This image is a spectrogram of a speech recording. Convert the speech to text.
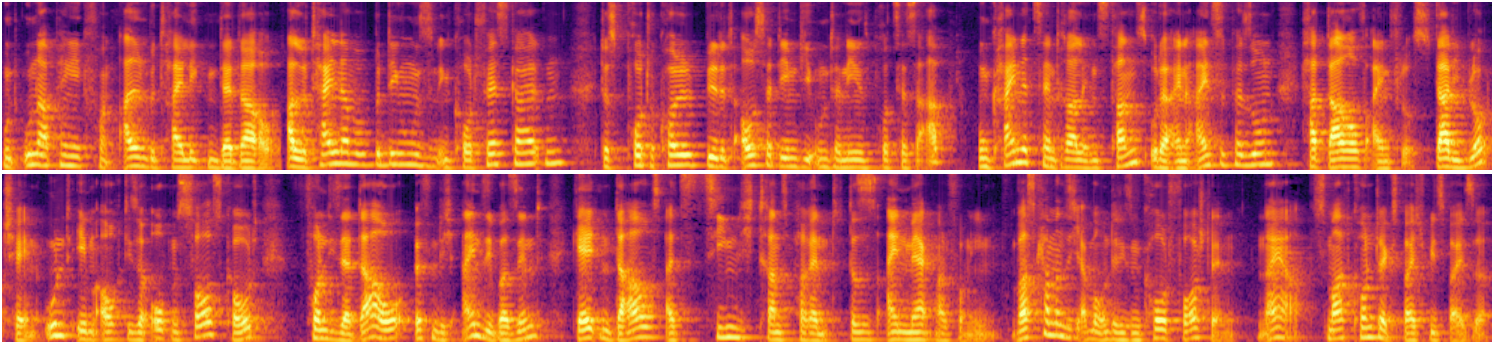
und unabhängig von allen Beteiligten der DAO. Alle Teilnahmebedingungen sind in Code festgehalten. Das Protokoll bildet außerdem die Unternehmensprozesse ab und keine zentrale Instanz oder eine Einzelperson hat darauf Einfluss. Da die Blockchain und eben auch dieser Open Source Code von dieser DAO öffentlich einsehbar sind, gelten DAOs als ziemlich transparent. Das ist ein Merkmal von ihnen. Was kann man sich aber unter diesem Code vorstellen? Naja, Smart Contracts beispielsweise.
